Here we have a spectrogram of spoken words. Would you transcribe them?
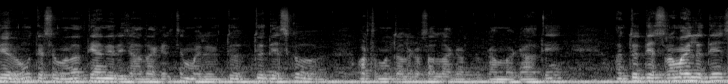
त्यो हुँ। त्यसो भन्दा त्यहाँनिर जाँदाखेरि चाहिँ मैले त्यो त्यो देशको अर्थ मन्त्रालयको सल्लाहकारको काममा गएको थिएँ। अनि त्यो देश रमाइलो देश।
